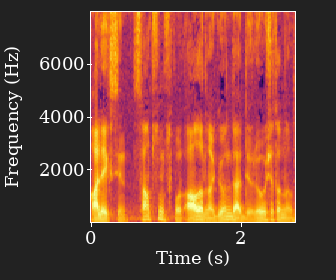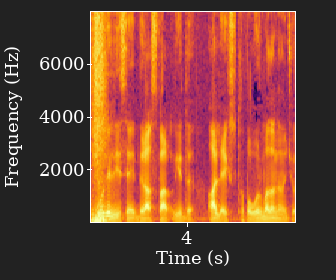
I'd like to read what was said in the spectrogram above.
Alex'in Samsunspor ağlarına gönderdiği rövaşatanın modeli ise biraz farklıydı. Alex topa vurmadan önce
